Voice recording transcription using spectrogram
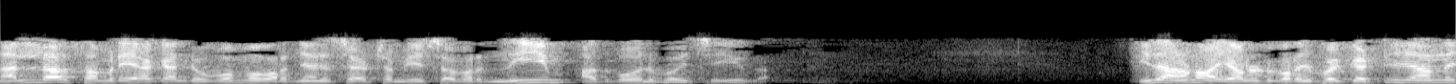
നല്ല സമരയാക്കാന്റെ ഉപമ പറഞ്ഞതിന് ശേഷം ഈശോ പറഞ്ഞു നീയും അതുപോലെ പോയി ചെയ്യുക. ഇതാണോ അയാളോട് പറഞ്ഞു പോയി കെട്ടി ഞാൻ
